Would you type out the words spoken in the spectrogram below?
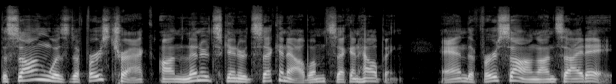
The song was the first track on Lynyrd Skynyrd's second album, Second Helping, and the first song on side A,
